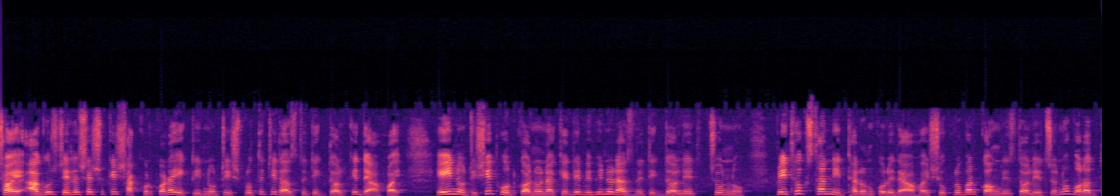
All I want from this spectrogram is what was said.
ছয় আগস্ট জেলা শাসকের স্বাক্ষর করা একটি নোটিশ। প্রতিটি রাজনৈতিক দলকে দেওয়া হয়। এই নোটিশে ভোট গণনা কেন্দ্রে বিভিন্ন রাজনৈতিক দলের জন্য পৃথক স্থান নির্ধারণ করে দেওয়া হয়। শুক্রবার কংগ্রেস দলের জন্য বরাদ্দ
